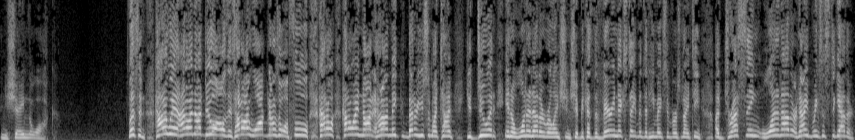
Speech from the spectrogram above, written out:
and you shame the walk. Listen, how do I, how do I not do all of this? How do I walk not as a fool? How do, how do I not, how do I make better use of my time? You do it in a one another relationship because the very next statement that he makes in verse 19, addressing one another, Now he brings us together.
